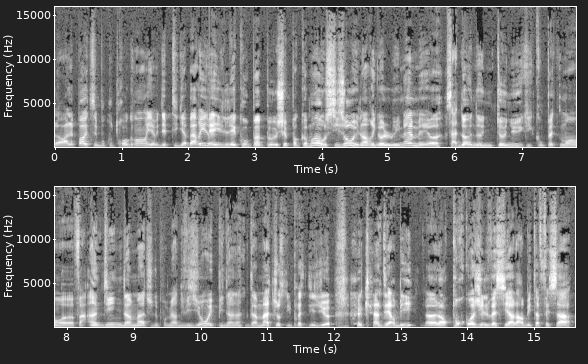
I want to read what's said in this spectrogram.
leur allait pas, c'était beaucoup trop grand, il y avait des petits gabarits, et il les coupe un peu, je sais pas comment, au ciseau, il en rigole lui-même, et euh, ça donne une tenue qui est complètement, euh, indigne d'un match de première division, et puis d'un match aussi prestigieux qu'un derby. Alors pourquoi Gilles Vessière, l'arbitre, a fait ça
